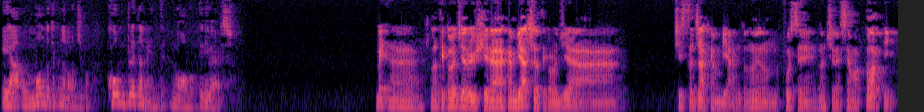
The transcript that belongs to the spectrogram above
e a un mondo tecnologico completamente nuovo e diverso? Beh, eh, la tecnologia riuscirà a cambiarci, la tecnologia ci sta già cambiando, noi non, forse non ce ne siamo accorti,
